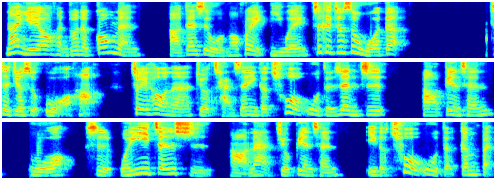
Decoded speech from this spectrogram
那也有很多的功能啊。但是我们会以为这个就是我的，这就是我哈，最后呢就产生一个错误的认知啊，变成我是唯一真实啊，那就变成一个错误的根本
